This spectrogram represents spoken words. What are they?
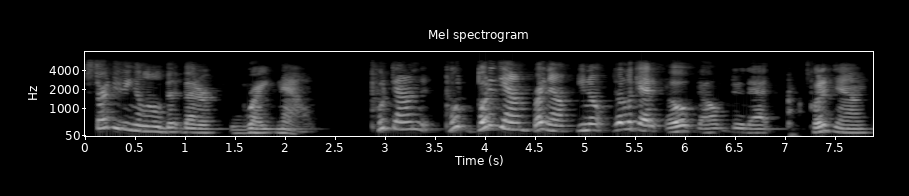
Start eating a little bit better right now. Put down, put put it down right now. You know, don't look at it. Oh, don't do that. Put it down.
